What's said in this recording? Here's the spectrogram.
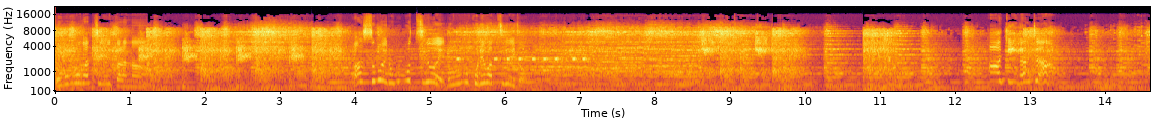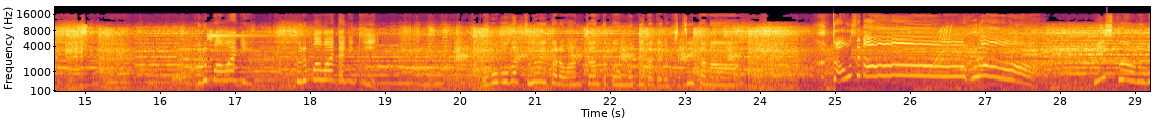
ロボボが強いからな。あすごい。ロボボ強い。ロボボこれは強いぞ。あーキンガンちゃん。フルパワーにフルパワーだにきロボボが強いからワンチャンとか思ってたけどきついかな。倒せたー。ほらミスターロボ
